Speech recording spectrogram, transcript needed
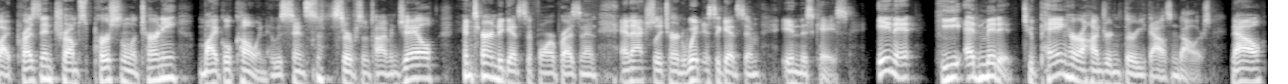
by President Trump's personal attorney, Michael Cohen, who has since served some time in jail and turned against the former president and actually turned witness against him in this case. In it, he admitted to paying her $130,000. Now,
